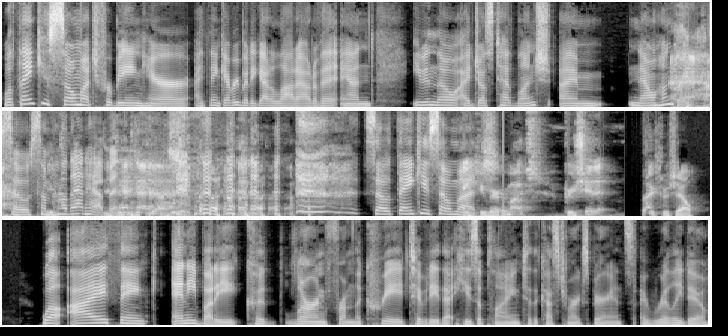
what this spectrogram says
Well, thank you so much for being here. I think everybody got a lot out of it. And even though I just had lunch, I'm now hungry. So somehow that happened. so thank you so much. Thank you very much. Appreciate it. Thanks, Michel. Well, I think anybody could learn from the creativity that he's applying to the customer experience. I really do.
